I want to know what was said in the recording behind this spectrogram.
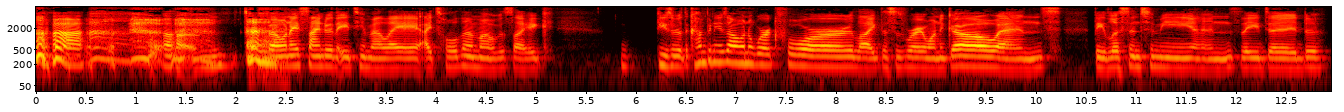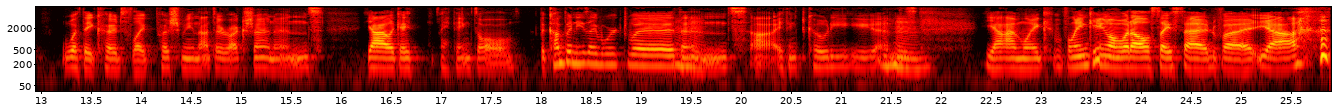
um, but when I signed with ATMLA, I told them I was like, these are the companies I want to work for. Like, this is where I want to go. And they listened to me and they did what they could to like push me in that direction. And yeah, like I, I thanked all the companies I've worked with and uh, I think Cody and yeah, I'm like blanking on what else I said, but yeah.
